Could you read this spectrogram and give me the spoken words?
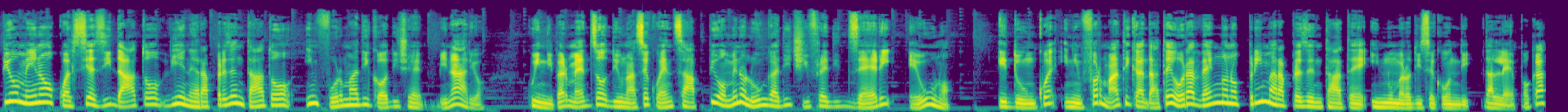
più o meno qualsiasi dato viene rappresentato in forma di codice binario, quindi per mezzo di una sequenza più o meno lunga di cifre di 0 e 1. E dunque in informatica date ora vengono prima rappresentate in numero di secondi dall'epoca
